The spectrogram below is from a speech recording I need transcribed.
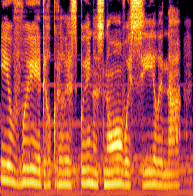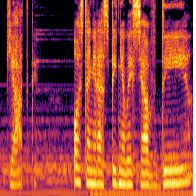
І видих округлили спину, знову сіли на п'ятки. Останній раз піднялися вдих.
